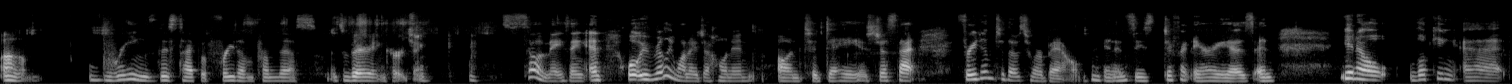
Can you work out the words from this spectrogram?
um, brings this type of freedom from this. It's very encouraging. So amazing. And what we really wanted to hone in on today is just that freedom to those who are bound. Mm-hmm. And it's these different areas. And, you know, looking at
